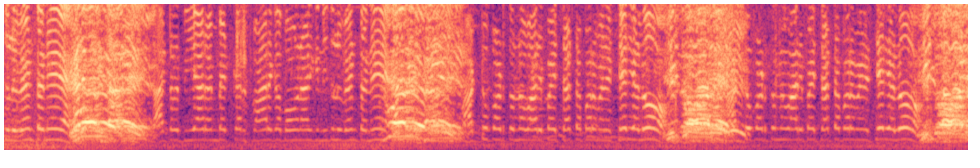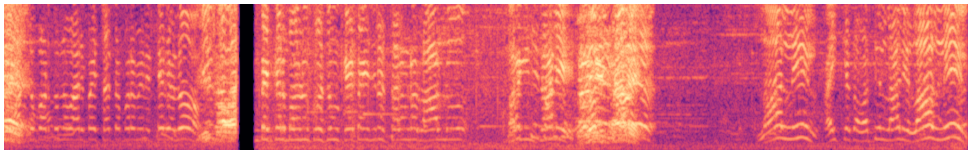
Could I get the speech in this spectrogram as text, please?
నిధులు వెంటనే. డాక్టర్ బిఆర్ అంబేద్కర్ స్మారక భవనానికి నిధులు వెంటనే. అడ్డుపడుతున్న వారిపై చట్టపరమైన చర్యలు. అడ్డుపడుతున్న వారిపై చట్టపరమైన చర్యలు. అడ్డుపడుతున్న వారిపై చట్టపరమైన చర్యలు. అంబేద్కర్ భవనం కోసం కేటాయించిన స్థలంలో రాళ్ళు తొలగించాలి. లాల్ నీల్ ఐక్యత వర్దిల్ లాలి లాల్ నీల్.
